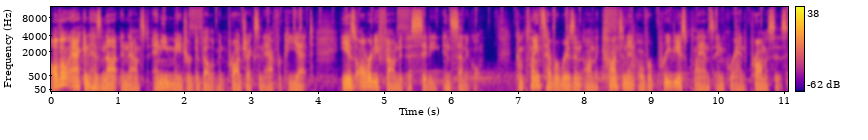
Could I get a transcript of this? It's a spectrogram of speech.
Although Akon has not announced any major development projects in Africa yet, he has already founded a city in Senegal. Complaints have arisen on the continent over previous plans and grand promises,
